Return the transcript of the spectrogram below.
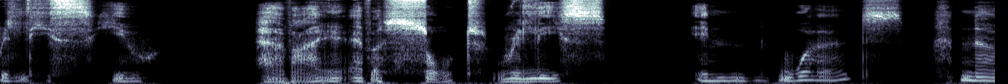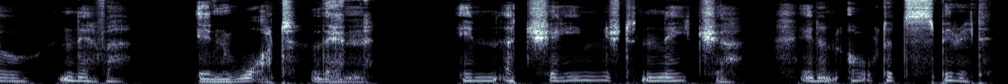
release you. Have I ever sought release? In words? No, never. In what, then? In a changed nature, in an altered spirit,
